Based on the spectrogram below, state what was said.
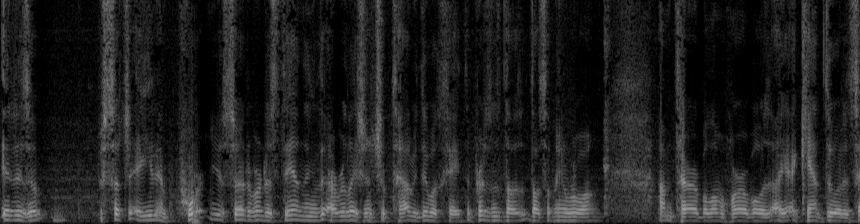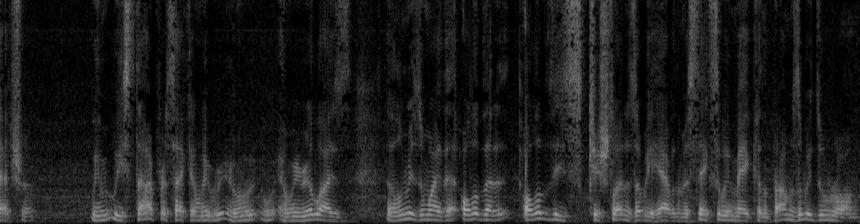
It is a such an important sort of understanding our relationship to how we deal with chait. The person does, does something wrong. I'm terrible. I'm horrible. I, I can't do it, etc we, we stop for a second we, and we realize the only reason why that all of that all of these kishlonas that we have and the mistakes that we make and the problems that we do wrong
